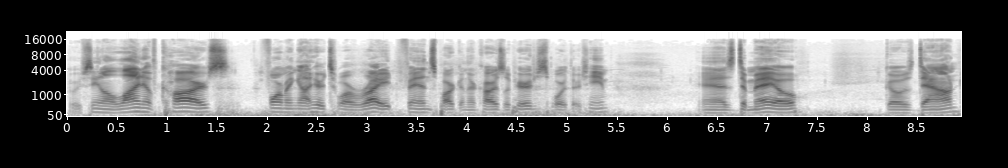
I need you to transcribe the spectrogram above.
So we've seen a line of cars forming out here to our right. Fans parking their cars up here to support their team. As DeMeo goes down.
